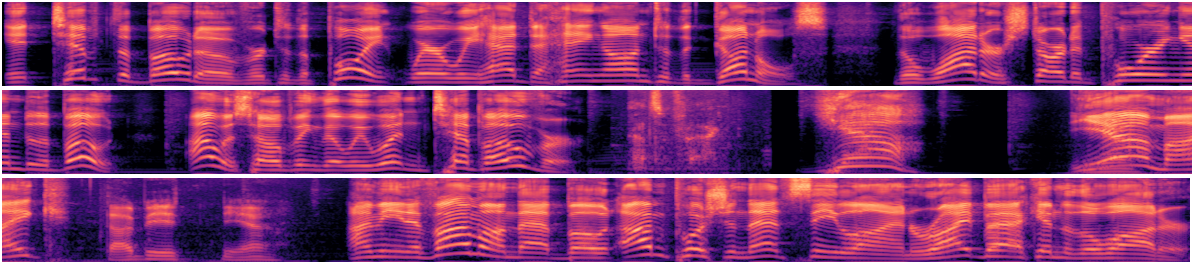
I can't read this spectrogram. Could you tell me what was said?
it tipped the boat over to the point where we had to hang on to the gunnels. The water started pouring into the boat. I was hoping that we wouldn't tip over. That's a fact. Yeah. Yeah, Yeah. Mike. That'd be yeah. I mean, if I'm on that boat, I'm pushing that sea lion right back into the water.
